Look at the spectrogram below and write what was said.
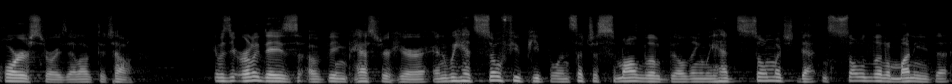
horror stories I love to tell. It was the early days of being pastor here, and we had so few people in such a small little building. We had so much debt and so little money that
